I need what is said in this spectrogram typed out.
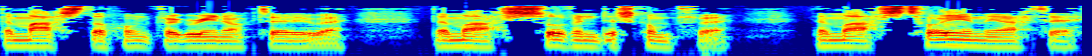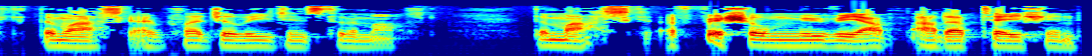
The Mask The Hunt for Green October, The Mask Southern Discomfort, The Mask Toy in the Attic, The Mask I Pledge Allegiance to the Mask, The Mask official movie adaptation,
